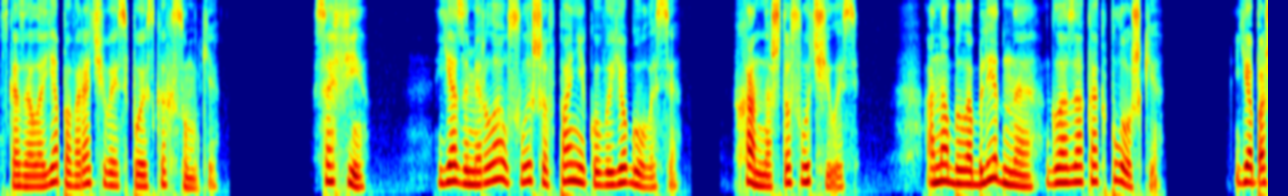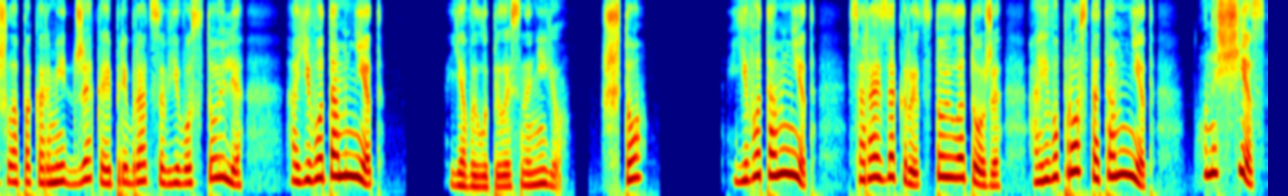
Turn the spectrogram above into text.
сказала я, поворачиваясь в поисках сумки. «Софи». Я замерла, услышав панику в ее голосе. «Ханна, что случилось?» Она была бледная, глаза как плошки. Я пошла покормить Джека и прибраться в его стойле, а его там нет. Я вылупилась на нее. «Что?» «Его там нет. Сарай закрыт, стойло тоже. А его просто там нет. Он исчез.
